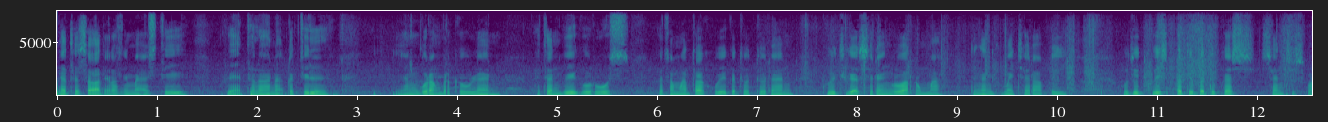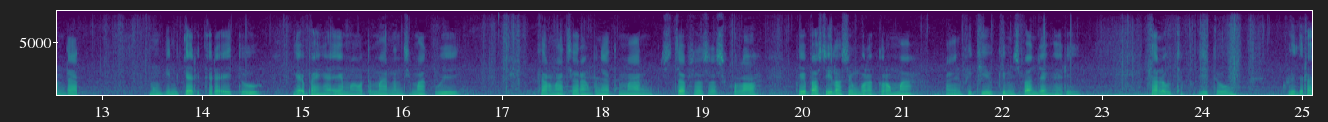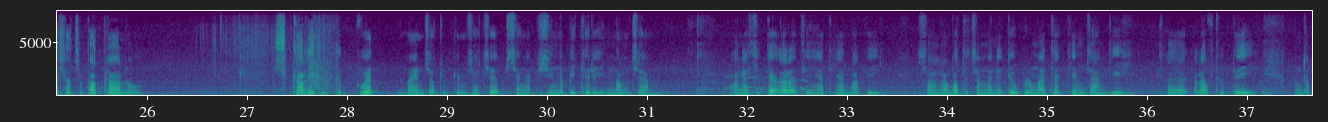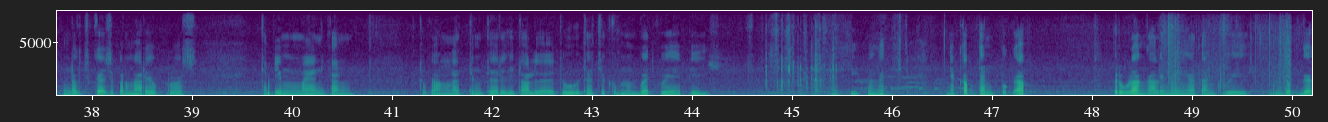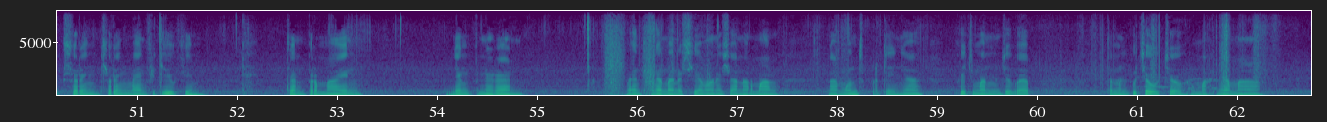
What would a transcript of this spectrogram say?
Pada saat kelas 5 SD, gue adalah anak kecil yang kurang pergaulan. Badan gue kurus, kacamata gue kedodoran, gue juga sering keluar rumah dengan kemeja rapi. Wujud gue seperti petugas sensus kontak. Mungkin gara-gara itu, gak banyak yang mau temanan sama gue. Karena jarang punya teman, setiap selesai sekolah, gue pasti langsung pulang ke rumah, main video game sepanjang hari. Kalau udah begitu, gue terasa cepat berlalu. Sekali duduk buat main satu game saja bisa ngabisin lebih dari 6 jam. Aneh juga kalau diingat-ingat lagi. Soalnya pada zaman itu belum ada game canggih kayak Call of Duty, mentok-mentok juga Super Mario Bros. Tapi memainkan tukang ledeng dari Italia itu udah cukup membuat gue happy. Happy banget. Nyekap dan book up berulang kali mengingatkan gue untuk gak sering-sering main video game dan bermain yang beneran main dengan manusia-manusia normal. Namun sepertinya gue cuma menjawab, temanku jauh-jauh rumahnya mah.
